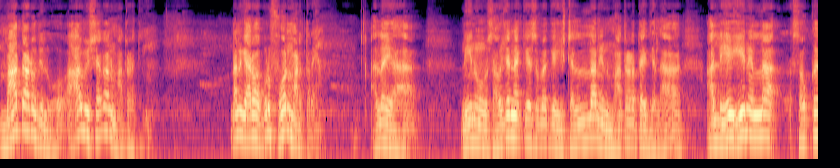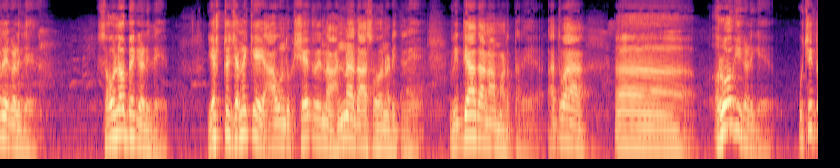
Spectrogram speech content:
ಮಾತಾಡೋದಿಲ್ವೋ ಆ ವಿಷಯ ನಾನು ಮಾತಾಡ್ತೀನಿ. ನನಗೆ ಯಾರೋ ಒಬ್ಬರು ಫೋನ್ ಮಾಡ್ತಾರೆ. ಅಲ್ಲಯ್ಯ ನೀನು ಸೌಜನ್ಯ ಕೇಸ್ ಬಗ್ಗೆ ಇಷ್ಟೆಲ್ಲ ನೀನು ಮಾತಾಡ್ತಾ ಇದೆಯಲ್ಲ, ಅಲ್ಲಿ ಏನೆಲ್ಲ ಸೌಕರ್ಯಗಳಿದೆ, ಸೌಲಭ್ಯಗಳಿದೆ, ಎಷ್ಟು ಜನಕ್ಕೆ ಆ ಒಂದು ಕ್ಷೇತ್ರದಿಂದ ಅನ್ನದಾಸೋಹ ನಡೀತಿದೆ, ವಿದ್ಯಾದಾನ ಮಾಡ್ತಾರೆ, ಅಥವಾ ರೋಗಿಗಳಿಗೆ ಉಚಿತ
